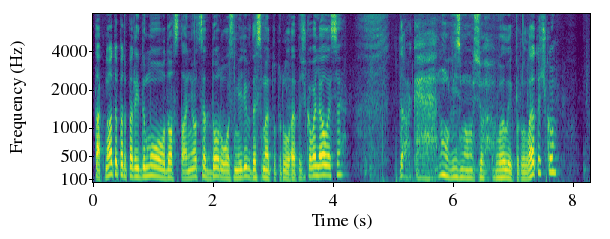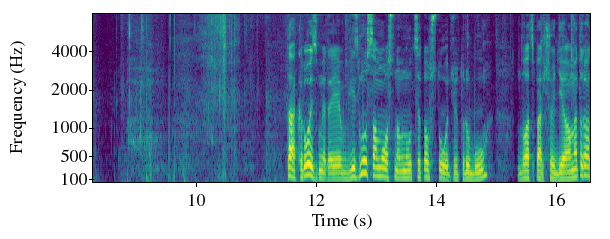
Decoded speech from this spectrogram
Так, ну а тепер перейдемо до останнього. Це до розмірів. Десь мене тут рулеточка валялася. Так, ну візьмемо цю велику рулеточку. Так, розміри. Візьму саму основну, це товсту цю трубу 21 діаметра.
